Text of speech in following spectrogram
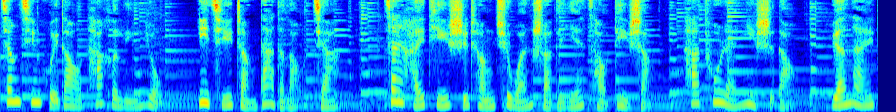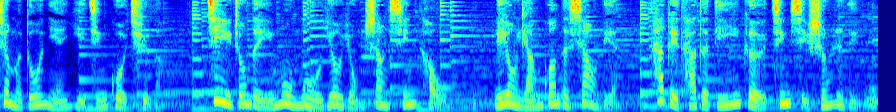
江青回到他和林勇一起长大的老家，在孩提时常去玩耍的野草地上，他突然意识到，原来这么多年已经过去了。记忆中的一幕幕又涌上心头，李勇阳光的笑脸，他给他的第一个惊喜生日礼物，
